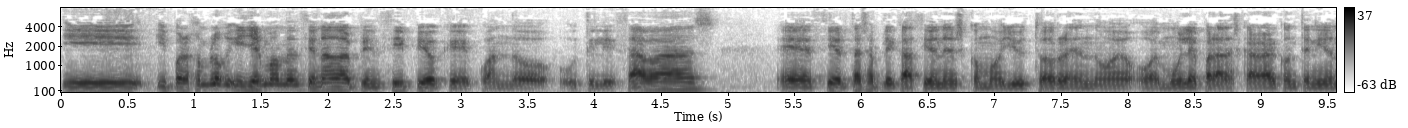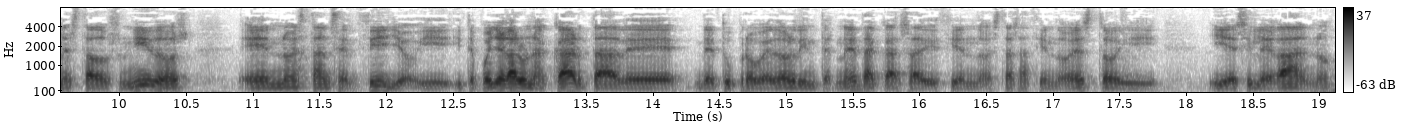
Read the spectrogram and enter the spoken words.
Y, y, por ejemplo, Guillermo ha mencionado al principio que cuando utilizabas eh, ciertas aplicaciones como uTorrent o, o Emule para descargar contenido en Estados Unidos, eh, no es tan sencillo y, te puede llegar una carta de, de, tu proveedor de internet a casa diciendo estás haciendo esto y, y, es ilegal, ¿no?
